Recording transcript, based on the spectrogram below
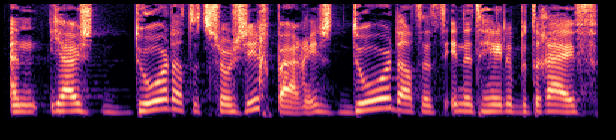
En juist doordat het zo zichtbaar is, doordat het in het hele bedrijf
